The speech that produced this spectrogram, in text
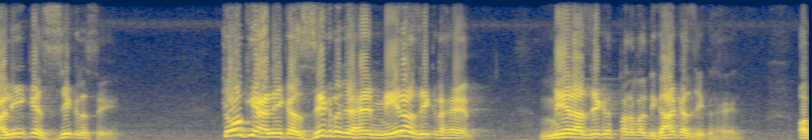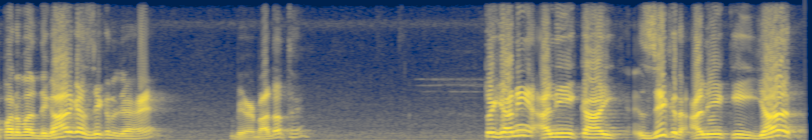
अली के ज़िक्र से। क्योंकि अली का ज़िक्र जो है मेरा ज़िक्र है, मेरा ज़िक्र परवरदिगार का ज़िक्र है। और परवरदिगार का ज़िक्र जो है बेबादत है। तो यानी अली का ज़िक्र, अली की याद,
